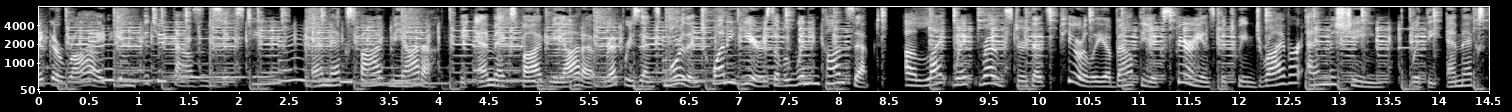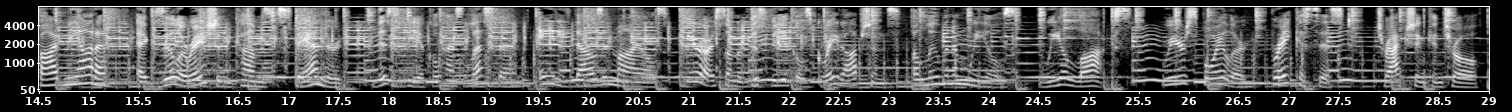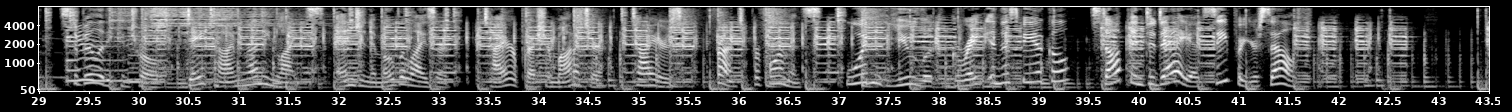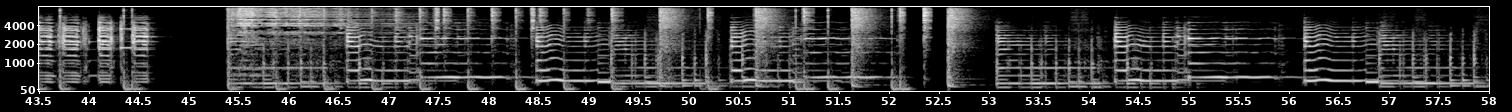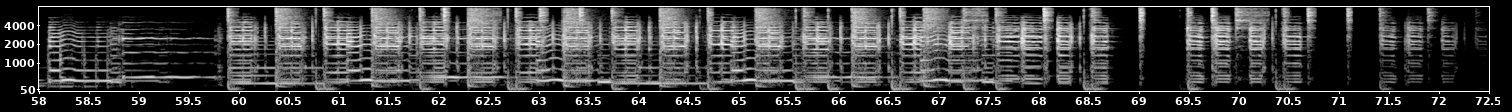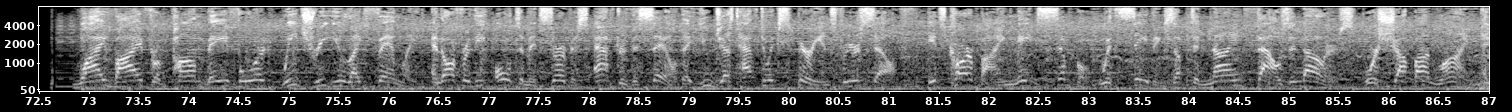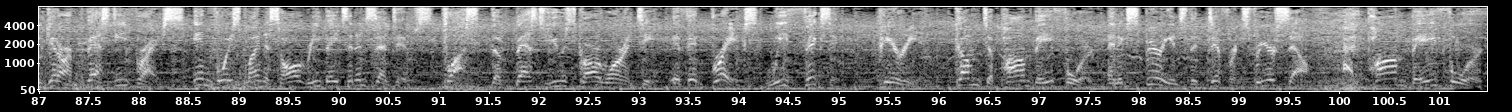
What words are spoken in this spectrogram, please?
Take a ride in the 2016 MX-5 Miata. The MX-5 Miata represents more than 20 years of a winning concept. A lightweight roadster that's purely about the experience between driver and machine. With the MX-5 Miata, exhilaration comes standard. This vehicle has less than 80,000 miles. Here are some of this vehicle's great options. Aluminum wheels, wheel locks, rear spoiler, brake assist, traction control, stability control, daytime running lights, engine immobilizer, tire pressure monitor, tires, front performance. Wouldn't you look great in this vehicle? Stop in today and see for yourself. Why buy from Palm Bay Ford? We treat you like family and offer the ultimate service after the sale that you just have to experience for yourself. It's car buying made simple with savings up to $9,000. Or shop online and get our best e-price. Invoice minus all rebates and incentives. Plus, the best used car warranty. If it breaks, we fix it. Period. Come to Palm Bay Ford and experience the difference for yourself at Palm Bay Ford.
